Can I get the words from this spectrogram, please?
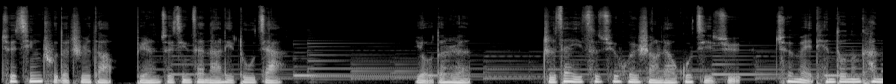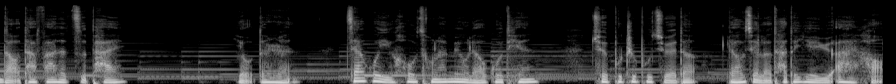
却清楚的知道别人最近在哪里度假。有的人只在一次聚会上聊过几句，却每天都能看到他发的自拍。有的人加过以后从来没有聊过天，却不知不觉的了解了他的业余爱好。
